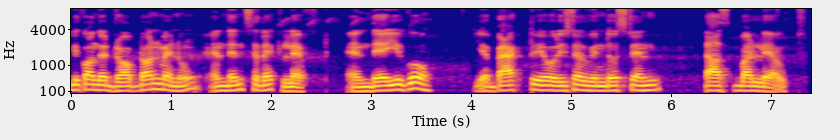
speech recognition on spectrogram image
Click on the drop down menu and then select left and there you go. You're back to your original Windows 10 taskbar layout.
